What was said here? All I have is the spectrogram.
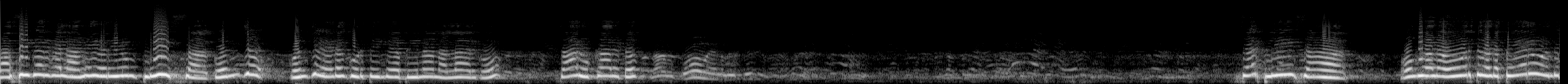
ரசிகர்கள் அனைவரையும் ப்ளீஸ் கொஞ்சம் கொஞ்சம் இடம் கொடுத்தீங்க அப்படின்னா நல்லா இருக்கும். சார் உட்காரட்டும் நான் கோவம் எனக்கு தெரியும். சார் ப்ளீஸ் uh, உங்களோட ஒவ்வொருத்தரோட பேரும் வந்து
